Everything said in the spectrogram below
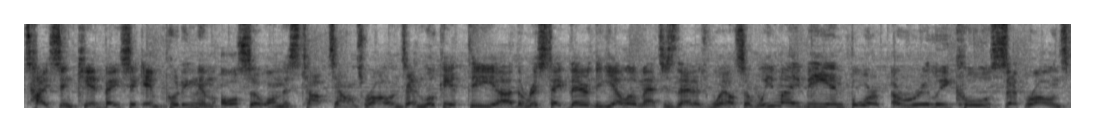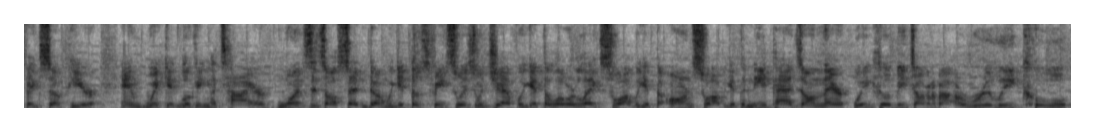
Tyson Kidd basic and putting them also on this Top Talents Rollins, and look at the, uh, the wrist tape there. The yellow matches that as well, so we may be in for a really cool Seth Rollins fix-up here and wicked-looking attire once it's all said and done. We get those feet switched with Jeff, we get the lower leg swap, we get the arm swap, we get the knee pads on there. We could be talking about a really cool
